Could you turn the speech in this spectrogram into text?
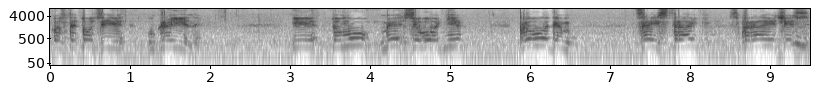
Конституції України. І тому ми сьогодні проводимо цей страйк, спираючись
